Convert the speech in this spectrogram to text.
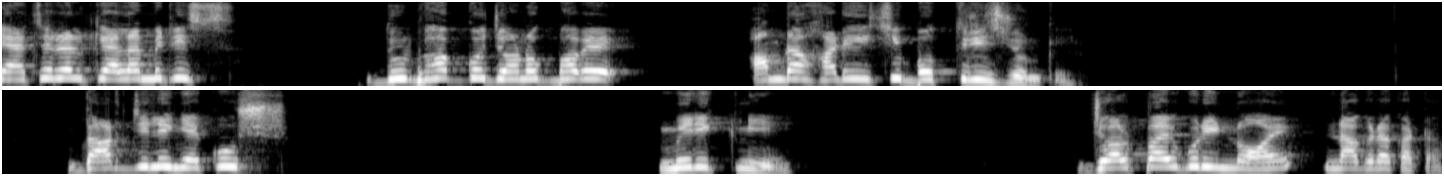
ন্যাচারাল ক্যালামিটিস দুর্ভাগ্যজনকভাবে আমরা হারিয়েছি বত্রিশ জনকে। দার্জিলিং একুশ, মিরিক নিয়ে। জলপাইগুড়ি নয়, নাগরাকাটা।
